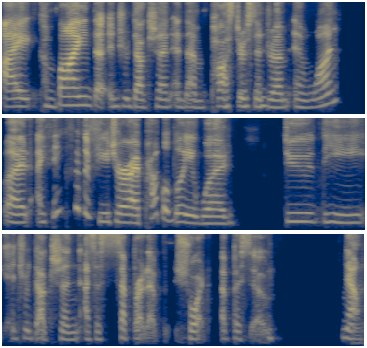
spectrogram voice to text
I combined the introduction and the imposter syndrome in one but i think for the future i probably would do the introduction as a separate short episode. Now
